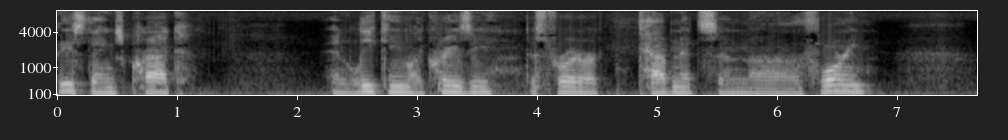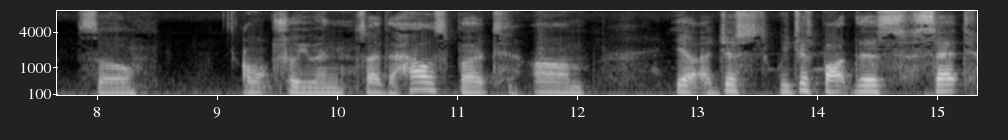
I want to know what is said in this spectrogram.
these things crack and leaking like crazy, destroyed our cabinets and uh, flooring. So I won't show you inside the house, but um, yeah, I just we just bought this set.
